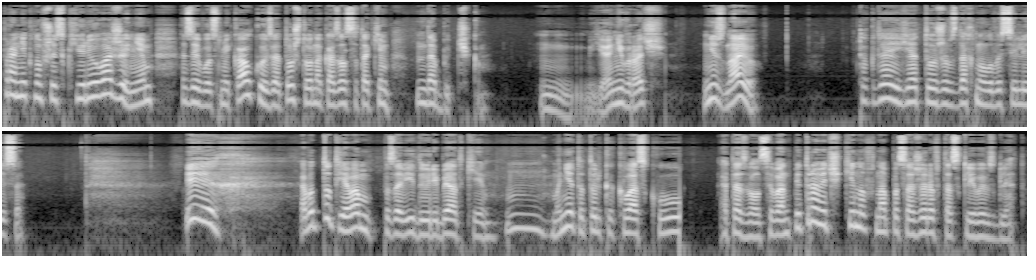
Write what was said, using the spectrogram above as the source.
проникнувшись к Юрию уважением за его смекалку и за то, что он оказался таким добытчиком. «Я не врач, не знаю». «Тогда и я тоже», — вздохнула Василиса. «Эх, а вот тут я вам позавидую, ребятки. Мне-то только кваску», — отозвался Иван Петрович, кинув на пассажиров тоскливый взгляд.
